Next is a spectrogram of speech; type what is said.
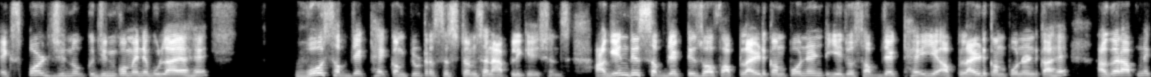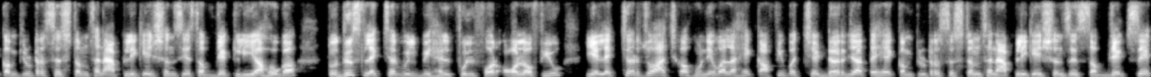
एक्सपर्ट जिन, जिनको मैंने बुलाया है वो सब्जेक्ट है computer systems and applications again this subject is of applied component ये जो सब्जेक्ट है, ये अप्लाइड कंपोनेंट का है. अगर आपने कंप्यूटर सिस्टम्स एंड एप्लीकेशंस ये सब्जेक्ट लिया होगा तो this lecture will be helpful for all of you ये लेक्चर जो आज का होने वाला है, काफ़ी बच्चे डर जाते हैं कंप्यूटर सिस्टम्स एंड एप्लीकेशन इस सब्जेक्ट से.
